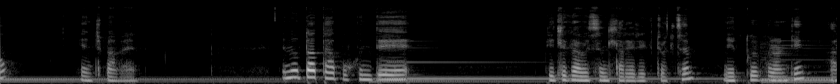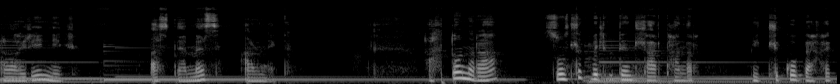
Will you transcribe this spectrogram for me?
уу? Янчмаа байна. Энэ удаа та бүхэндээ бэлэг ависын талаар ярих гэж утсан. 1-р Коринтын 12-ийн 1 бас 8-аас 11. Ах トゥ нараа сүнслэг бэлгүүдийн талаар та нар мэдлэггүй байхыг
